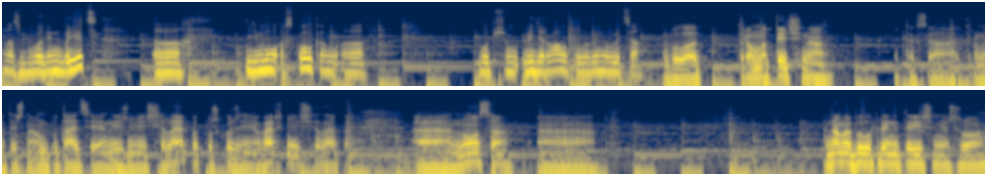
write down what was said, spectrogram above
У нас був один боєць, е, йому осколком е, в общем, відірвало половину лиця. Була травматична, так сказати, травматична ампутація нижньої щелепи, пошкодження верхньої щелепи, е, носа. Нами було прийнято рішення, що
